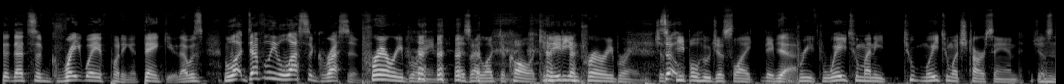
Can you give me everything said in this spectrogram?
th- that's a great way of putting it. Thank you. That was le- definitely less aggressive. prairie brain, as I like to call it, Canadian prairie brain. Just So- people who just like they've Yeah. Mm-hmm. breathed way too many, too way too much tar sand. Just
